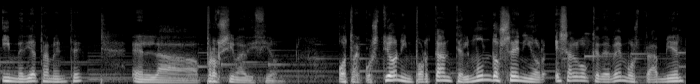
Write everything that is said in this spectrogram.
inmediatamente en la próxima edición. Otra cuestión importante, el mundo senior, es algo que debemos también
